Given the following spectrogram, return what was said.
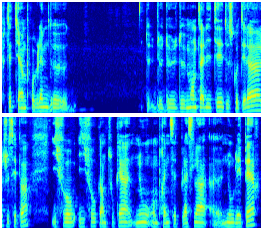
peut-être qu'il y a un problème de, de, de, mentalité de ce côté-là, je sais pas. Il faut, il faut qu'en tout cas, nous, on prenne cette place-là, euh, nous les pères,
